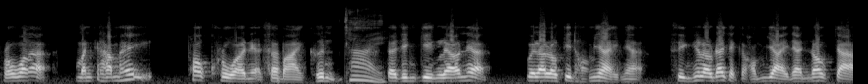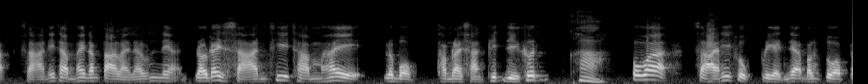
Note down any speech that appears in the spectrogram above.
เพราะว่ามันทำให้พ่อครัวเนี่ยสบายขึ้นใช่แต่จริงๆแล้วเนี่ยเวลาเรากินหอมใหญ่เนี่ยสิ่งที่เราได้จากหอมใหญ่เนี่ยนอกจากสารที่ทำให้น้ำตาไหลแล้วเนี่ยเราได้สารที่ทำให้ระบบทำลายสารพิษดีขึ้นค่ะ เพราะว่าสารที่ถูกเปลี่ยนเนี่ยบางตัวไป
